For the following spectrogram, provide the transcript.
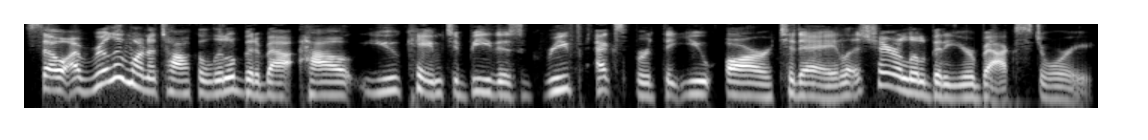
So I really want to talk a little bit about how you came to be this grief expert that you are today. Let's share a little bit of your backstory.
